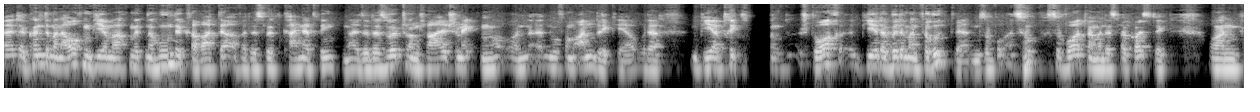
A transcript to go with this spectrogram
äh, da könnte man auch ein Bier machen mit einer Hundekrawatte, aber das wird keiner trinken. Also das wird schon schal schmecken und äh, nur vom Anblick her. Oder ein Beatrix und Storchbier, da würde man verrückt werden, so, so, sofort, wenn man das verkostet. Und,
